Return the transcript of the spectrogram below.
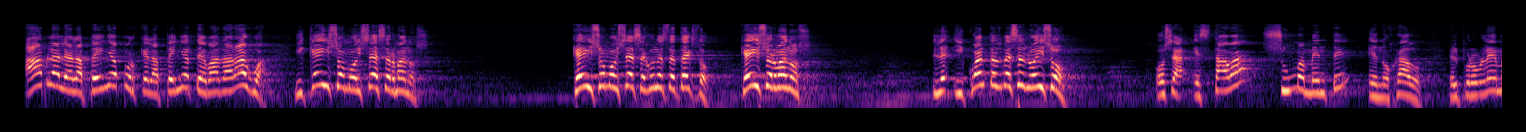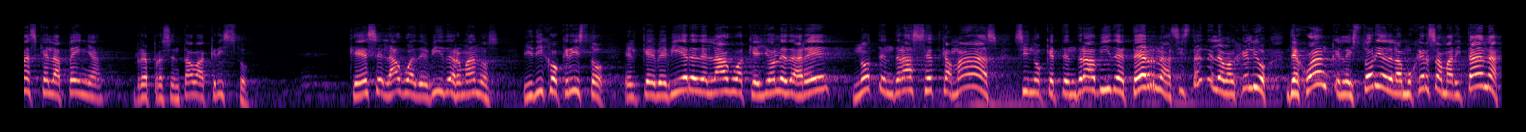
háblale a la peña porque la peña te va a dar agua. ¿Y qué hizo Moisés, hermanos? ¿Qué hizo Moisés según este texto? ¿Qué hizo, hermanos? ¿Y cuántas veces lo hizo? O sea, estaba sumamente enojado. El problema es que la peña representaba a Cristo, que es el agua de vida, hermanos. Y dijo Cristo, el que bebiere del agua que yo le daré, no tendrá sed jamás, sino que tendrá vida eterna. Así está en el Evangelio de Juan, en la historia de la mujer samaritana.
